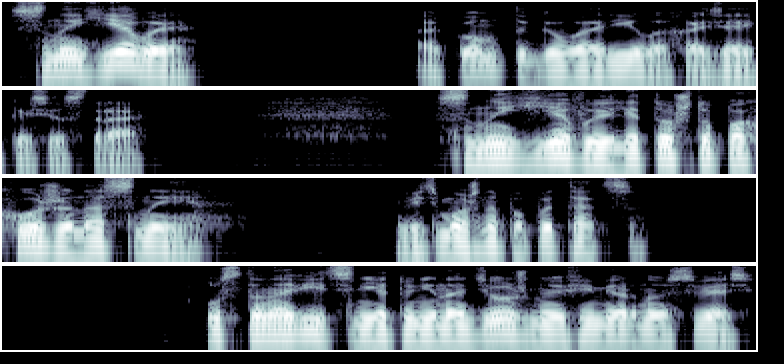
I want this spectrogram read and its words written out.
Сны Евы? О ком ты говорила, хозяйка-сестра? Сны Евы или то, что похоже на сны? Ведь можно попытаться установить с ней эту ненадежную эфемерную связь.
